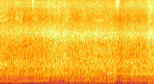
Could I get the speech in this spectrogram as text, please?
और हैंड ज़रूर हैंड सैनिटाइजर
